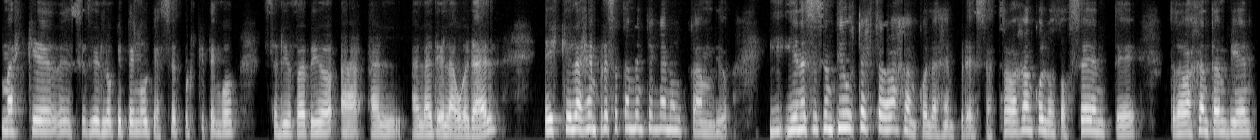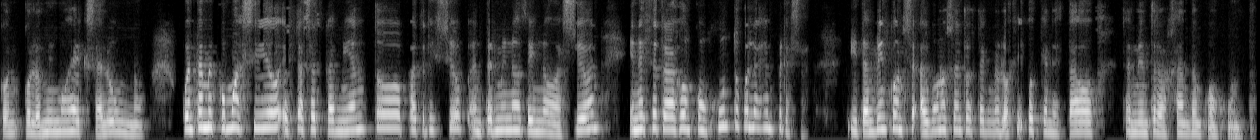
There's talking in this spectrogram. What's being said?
más que decir lo que tengo que hacer porque tengo que salir rápido al, al área laboral es que las empresas también tengan un cambio. Y, en ese sentido ustedes trabajan con las empresas, trabajan con los docentes, trabajan también con, los mismos exalumnos. Cuéntame cómo ha sido este acercamiento, Patricio, en términos de innovación, en este trabajo en conjunto con las empresas y también con algunos centros tecnológicos que han estado también trabajando en conjunto.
